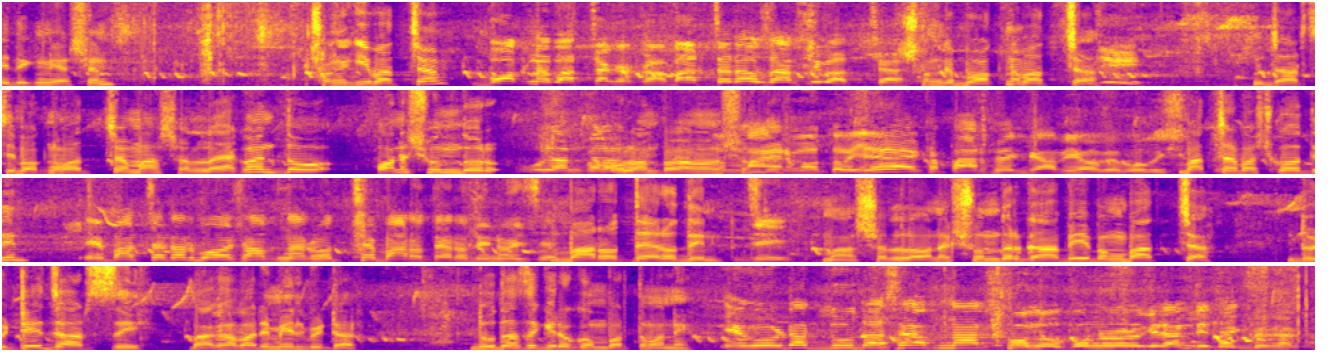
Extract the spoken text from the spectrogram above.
এইদিক নিয়ে আসেন। সঙ্গে কি বাচ্চা? বকনা বাচ্চা কাকা বাচ্চাটাও জার্সি বাচ্চা। সঙ্গে বকনা বাচ্চা? জি। জার্সি বকনা বাচ্চা মাশাল্লাহ এখন তো অনেক সুন্দর উলান পালান অনেক সুন্দর। মায়ের মতো। এ একটা পারফেক্ট গাবি হবে ভবিষ্যৎ বাচ্চার বয়স কতদিন? এই বাচ্চাটার বয়স আপনার হচ্ছে বারো তেরো দিন হয়েছে বারো তেরো দিন? জি। মাশাল্লাহ অনেক সুন্দর গাভি এবং বাচ্চা। দুইটাই জার্সি বাঘাবাড়ি মিল বিটার। দুধ আছে কীরকম বর্তমানে? এই গরুটার দুধ আছে আপনার ষোলো পনেরো গ্যারান্টি থাকবে কাকা।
